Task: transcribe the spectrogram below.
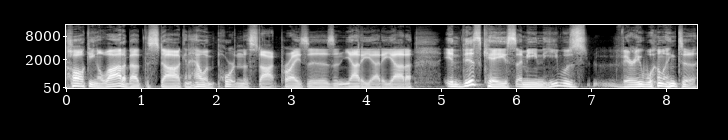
talking a lot about the stock and how important the stock price is and yada yada yada in this case, I mean, he was very willing to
